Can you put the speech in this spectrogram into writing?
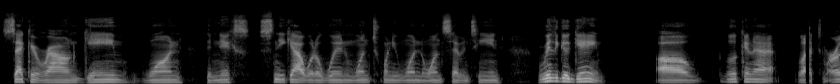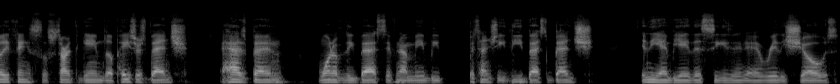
second round, game one. The Knicks sneak out with a win, 121 to 117. Really good game. Uh, looking at like some early things to start the game, the Pacers bench it has been one of the best, if not maybe potentially the best bench in the NBA this season, and it really shows.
